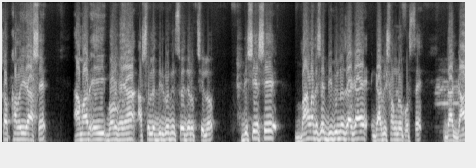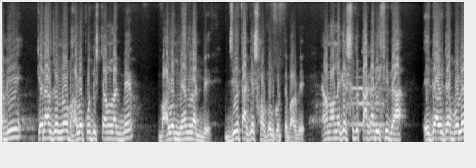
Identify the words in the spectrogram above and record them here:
সব খামারিরা আসে। আমার এই বড় ভাইয়া আসলে দীর্ঘদিন সৌদি আরব ছিল। দেশে এসে বাংলাদেশের বিভিন্ন জায়গায় গাবি সংগ্রহ করছে। দা গাবি কেনার জন্য ভালো প্রতিষ্ঠান লাগবে। ভালো ম্যান লাগবে, যে তাকে সফল করতে পারবে। এখন অনেকের শুধু টাকা রেখি দা এইটা ওইটা বলে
